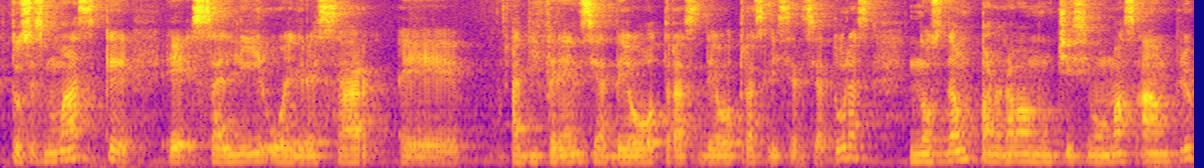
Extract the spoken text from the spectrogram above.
Entonces, más que eh, salir o egresar eh, a diferencia de otras, de otras licenciaturas, nos da un panorama muchísimo más amplio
